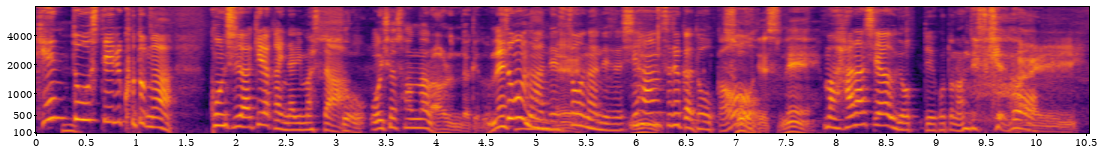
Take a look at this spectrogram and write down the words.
検討していることが今週明らかになりました。そうお医者さんならあるんだけどね。そうなんです、ええ。そうなんです。市販するかどうかを、そうですね。まあ話し合うよっていうことなんですけれど、はい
